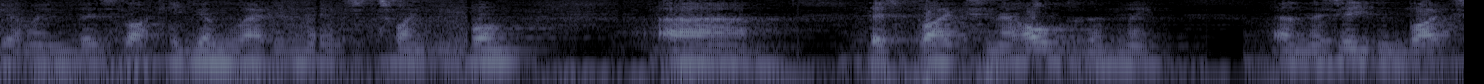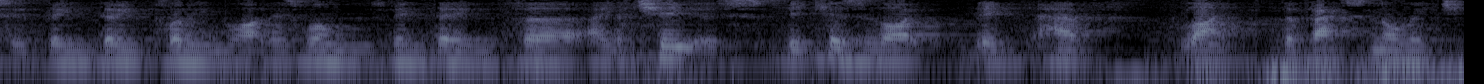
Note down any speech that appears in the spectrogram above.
I mean, there's like a young lad in there who's 21. Um, there's blokes in there older than me, and there's even blokes who've been doing plumbing. Like there's one who's been doing for eight tutors because like they have like the vast knowledge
